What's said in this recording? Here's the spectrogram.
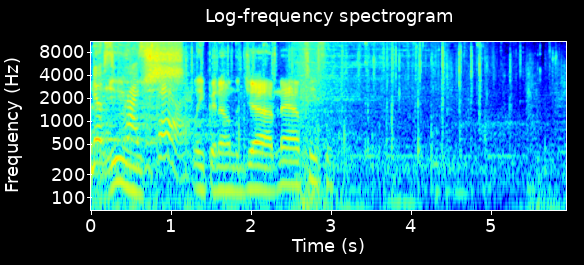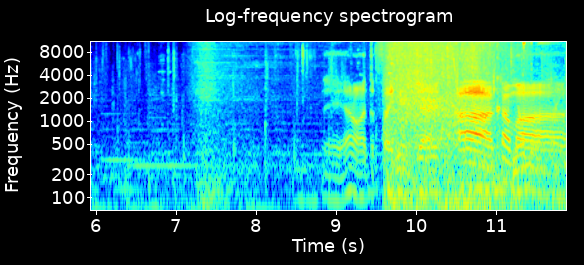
No You surprises there. sleeping on the job now, Tifa. Yeah, I don't have to fight him, Johnny. Ah, come on.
